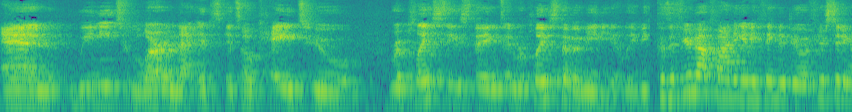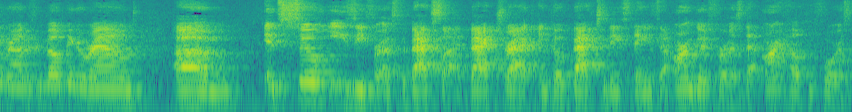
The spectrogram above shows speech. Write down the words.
And we need to learn that it's, it's okay to replace these things and replace them immediately. Because if you're not finding anything to do, if you're sitting around, if you're moping around, um, it's so easy for us to backslide, backtrack, and go back to these things that aren't good for us, that aren't healthy for us.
